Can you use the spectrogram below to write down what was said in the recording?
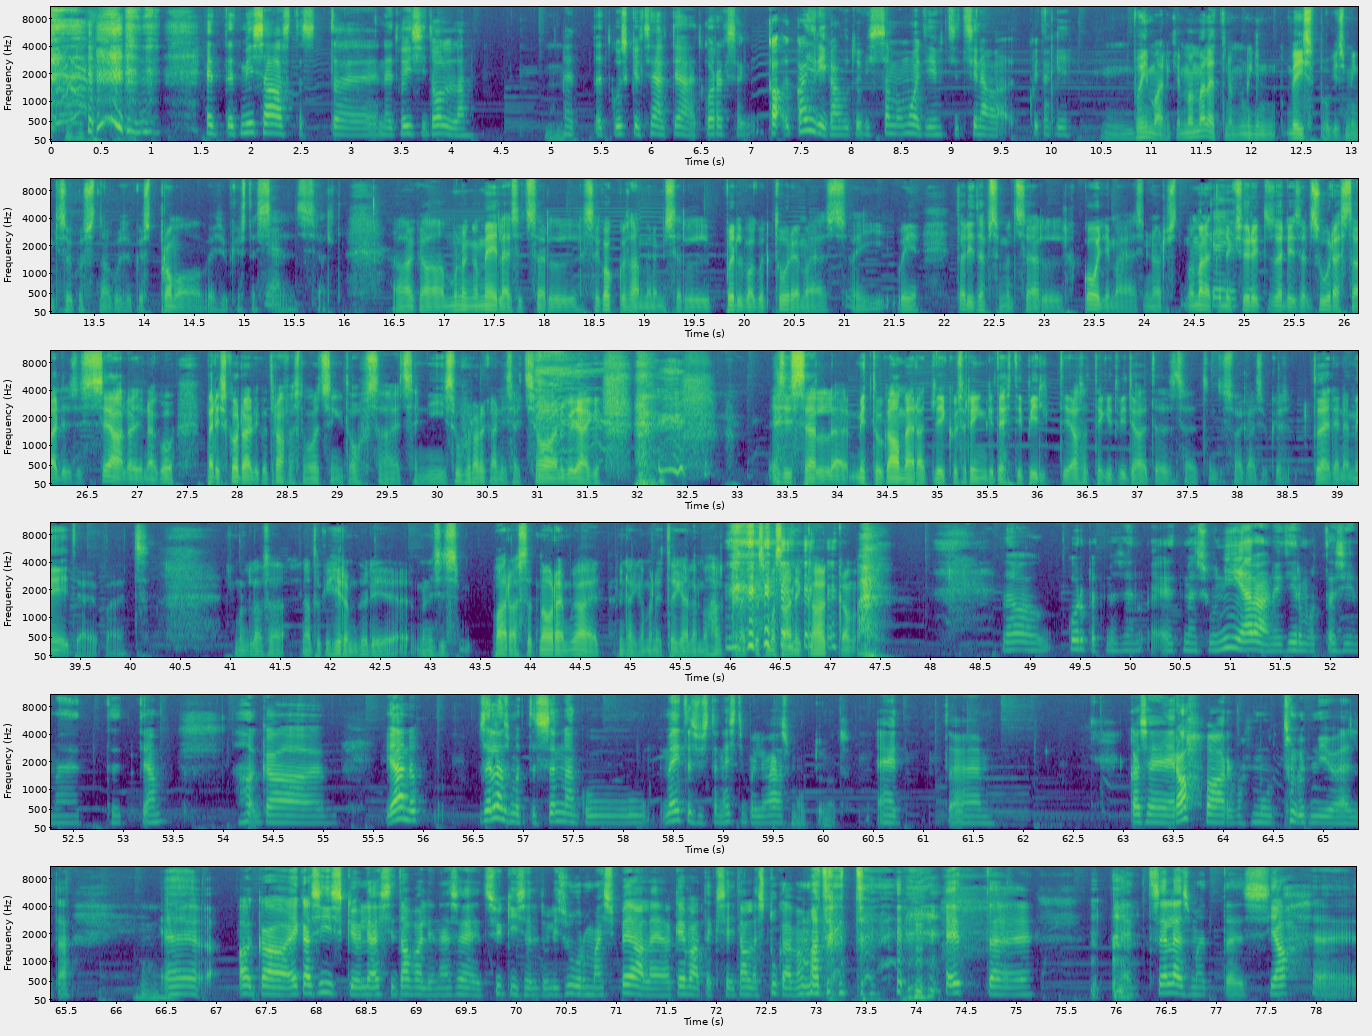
et, et mis aastast äh, need võisid olla mm. -hmm. et, et kuskilt sealt jaa, et korraks see ka, Kairi kaudu vist samamoodi jõudsid sina kuidagi võimalik ja ma mäletan, et ma nägin Facebookis mingisugust nagu sihukest promo või sihukest asja yeah. sealt. aga mul on ka meeles, et seal see kokkusaamine, mis seal Põlva kultuurimajas või, või ta oli täpsemalt seal koolimajas minu arust, ma mäletan okay,, üks okay. üritus oli seal suures saalis, siis seal oli nagu päris korralikult rahvast, ma mõtlesingi, et oh sa, et see on nii suur organisatsioon kuidagi ja siis seal mitu kaamerat liikus ringi, tehti pilti ja osad tegid videod ja see tundus väga sihuke tõeline meedia juba, et mul lausa natuke hirm tuli, ma olin siis paar aastat noorem ka, et millega ma nüüd tegelema hakkan, et kas ma saan ikka hakkama no kurb, et me see, et me su nii ära nüüd hirmutasime, et, et jah. aga ja noh, selles mõttes see on nagu, meediasüst on hästi palju ajas muutunud, et äh, ka see rahvaarv on muutunud nii-öelda mm. -hmm. Äh, aga ega siiski oli hästi tavaline see, et sügisel tuli suur mass peale ja kevadeks jäid alles tugevamad, et et et selles mõttes jah,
